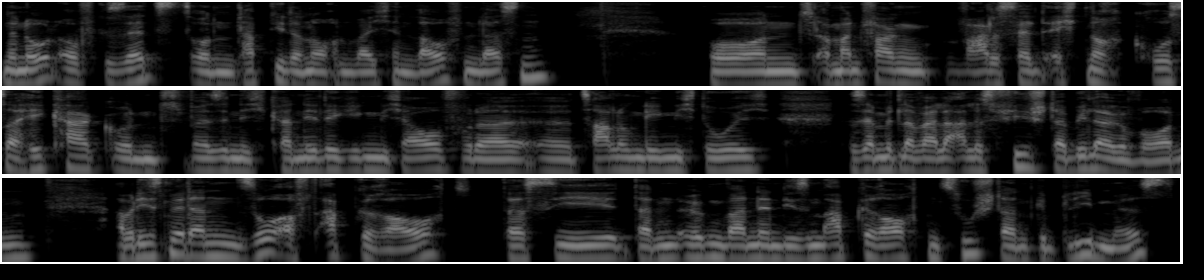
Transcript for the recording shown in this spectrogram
eine Note aufgesetzt und habe die dann auch ein Weilchen laufen lassen. Und am Anfang war das halt echt noch großer Hickhack und weiß ich nicht, Kanäle gingen nicht auf oder äh, Zahlungen gingen nicht durch. Das ist ja mittlerweile alles viel stabiler geworden. Aber die ist mir dann so oft abgeraucht, dass sie dann irgendwann in diesem abgerauchten Zustand geblieben ist.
